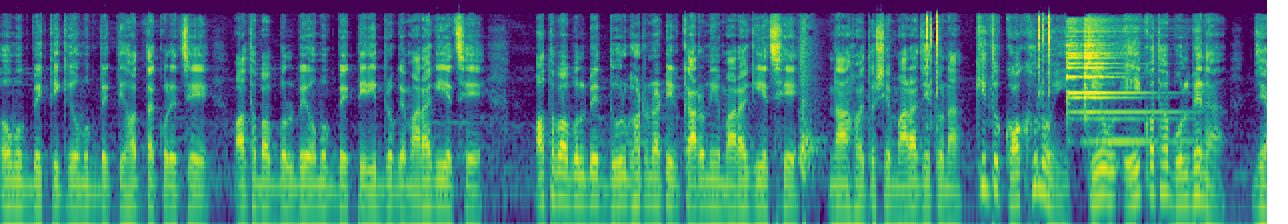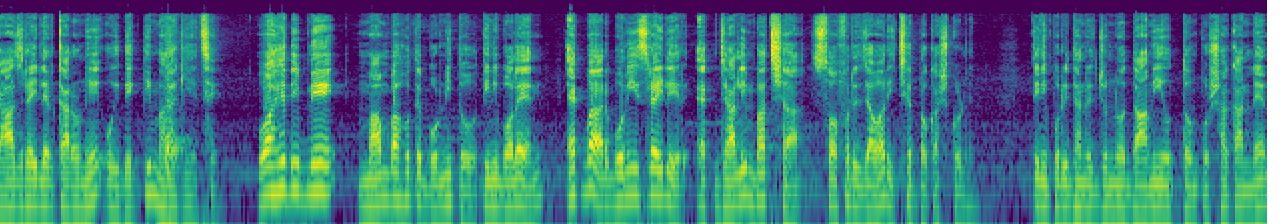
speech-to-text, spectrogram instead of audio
অমুক ব্যক্তিকে অমুক ব্যক্তি হত্যা করেছে, অথবা বলবে, অমুক ব্যক্তি হৃদরোগে মারা গিয়েছে, অথবা বলবে, দুর্ঘটনাটির কারণে মারা গিয়েছে, না হয়তো সে মারা যেত না। কিন্তু কখনোই কেউ এই কথা বলবে না যে আজরাইলের কারণে ওই ব্যক্তি মারা গিয়েছে। ওয়াহেদ ইবনে মামবা হতে বর্ণিত, তিনি বলেন, একবার বনি ইসরায়েলের এক জালিম বাদশাহ সফরে যাওয়ার ইচ্ছে প্রকাশ করলেন। তিনি পরিধানের জন্য দামি উত্তম পোশাক আনলেন,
